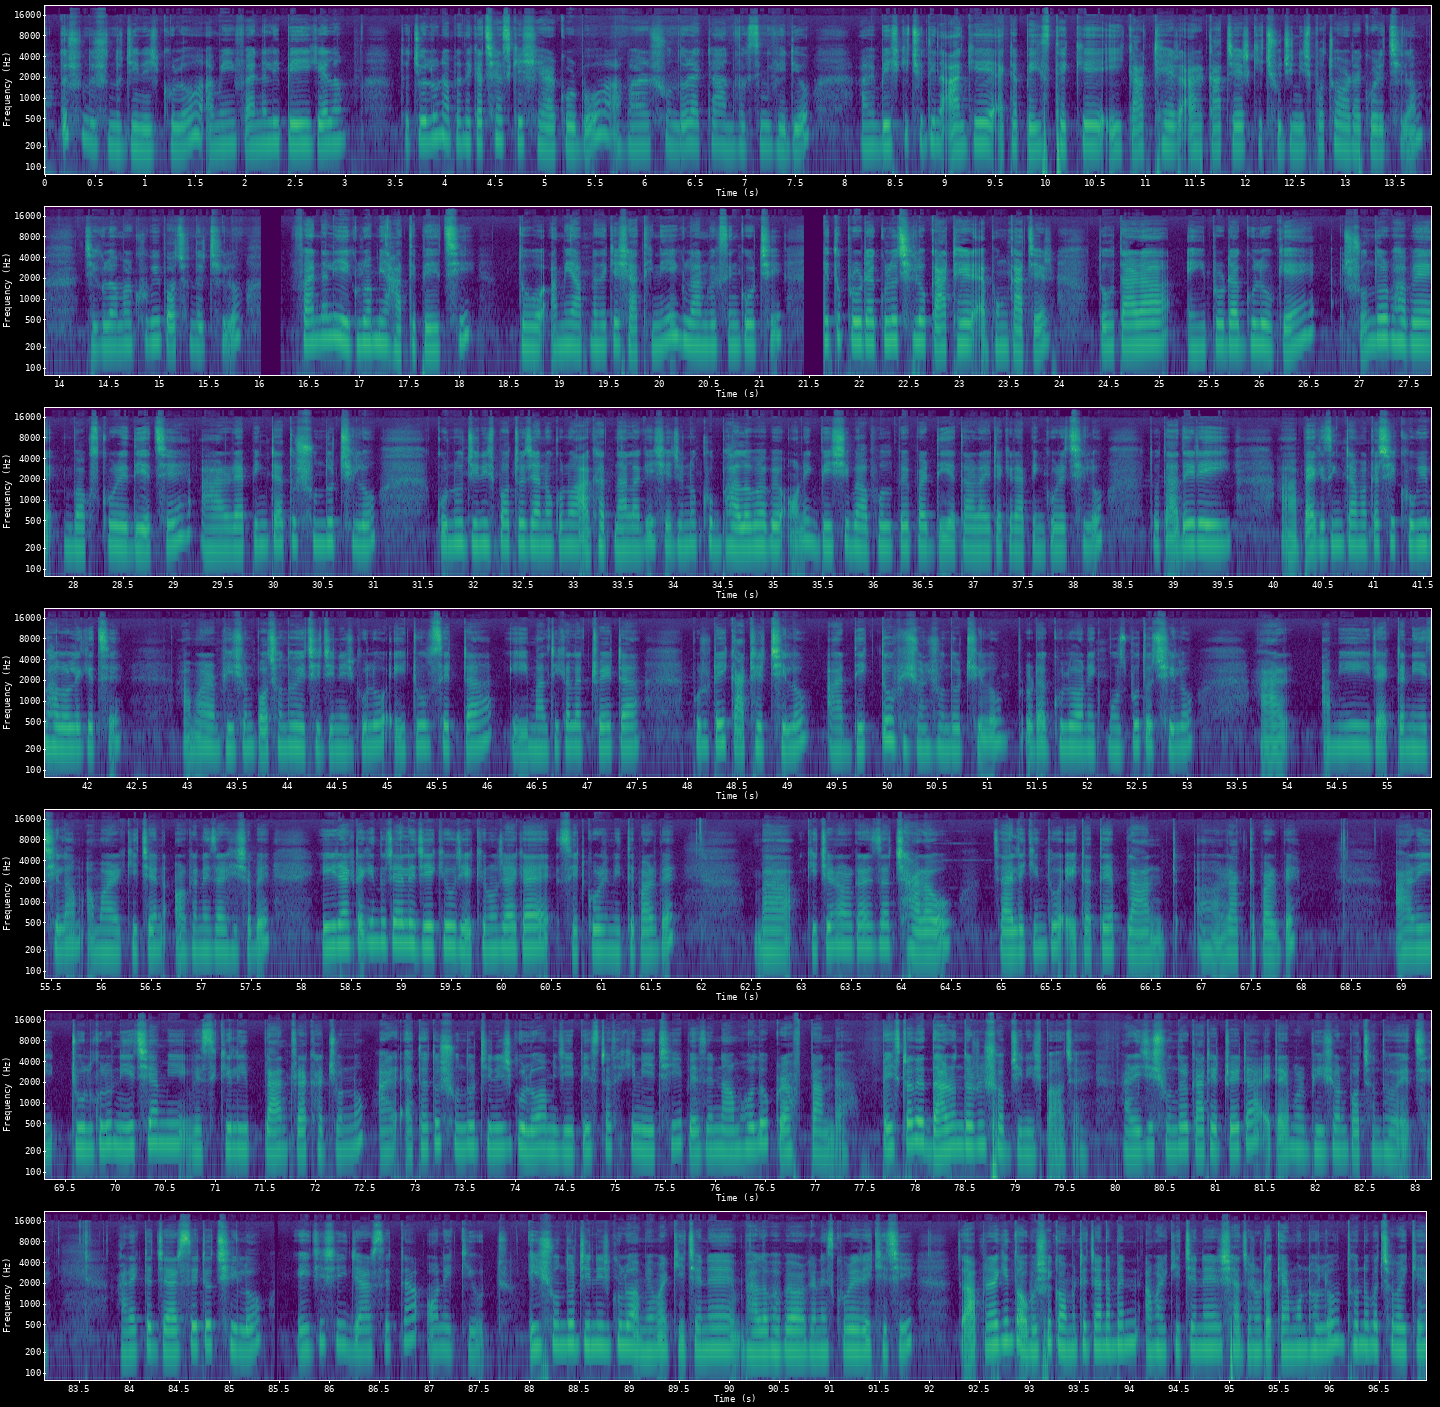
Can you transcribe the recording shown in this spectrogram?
এত সুন্দর সুন্দর জিনিসগুলো আমি ফাইনালি পেয়ে গেলাম। তো চলুন আপনাদের কাছে আজকে শেয়ার করব আমার সুন্দর একটা আনবক্সিং ভিডিও আমি বেশ কিছুদিন আগে একটা পেজ থেকে এই কাঠের আর কাচের কিছু জিনিসপত্র অর্ডার করেছিলাম, যেগুলো আমার খুবই পছন্দের ছিল। ফাইনালি এগুলো আমি হাতে পেয়েছি। তো আমি আপনাদেরকে সাথে নিয়ে এগুলো আনবক্সিং করছি। যেহেতু প্রোডাক্টগুলো ছিল কাঠের এবং কাচের, তো তারা এই প্রোডাক্টগুলোকে সুন্দরভাবে বক্স করে দিয়েছে। আর র্যাপিংটা এত সুন্দর ছিল। কোনো জিনিসপত্র যেন কোনো আঘাত না লাগে। সেজন্য খুব ভালোভাবে অনেক বেশি বাফল পেপার দিয়ে তারা এটাকে র্যাপিং করেছিল। তো তাদের এই প্যাকেজিংটা আমার কাছে খুবই ভালো লেগেছে। আমার ভীষণ পছন্দ হয়েছে জিনিসগুলো। এই টুল সেটটা এই মাল্টিকালার ট্রেটা পুরোটাই কাঠের ছিল। আর দেখতেও ভীষণ সুন্দর ছিল। প্রোডাক্টগুলো অনেক মজবুতও ছিল। আর আমি এই র্যাকটা নিয়েছিলাম আমার কিচেন অর্গানাইজার হিসেবে। এই র্যাকটা কিন্তু চাইলে যে কেউ যে কোনো জায়গায় সেট করে নিতে পারবে বা কিচেন অর্গানাইজার ছাড়াও চাইলে কিন্তু এটাতে প্লান্ট রাখতে পারবে। আর এই টুলগুলো নিয়েছি আমি বেসিক্যালি প্লান্ট রাখার জন্য। আর এত এত সুন্দর জিনিসগুলো আমি যেই পেজটা থেকে নিয়েছি পেজের নাম হলো ক্রাফট পান্ডা। পেজটাতে দারুণ দারুণ সব জিনিস পাওয়া যায়। আর এই যে সুন্দর কাঠের ট্রেটা এটা আমার ভীষণ পছন্দ হয়েছে। আর একটা জার সেটও ছিল। এই যে সেই জার সেটটা অনেক কিউট এই সুন্দর জিনিসগুলো আমি আমার কিচেনে ভালোভাবে অর্গানাইজ করে রেখেছি। তো আপনারা কিন্তু অবশ্যই কমেন্টে জানাবেন আমার কিচেনের সাজানোটা কেমন হলো। ধন্যবাদ সবাইকে।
